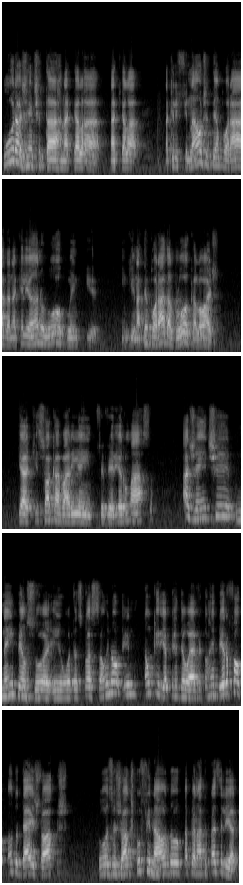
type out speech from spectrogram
Por a gente estar naquela, naquela naquele final de temporada, naquele ano louco em que, em que na temporada louca, lógico, que, que só acabaria em fevereiro, março, a gente nem pensou em outra situação e não, e não queria perder o Everton Ribeiro, faltando 10 jogos, 12 jogos para o final do Campeonato Brasileiro.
